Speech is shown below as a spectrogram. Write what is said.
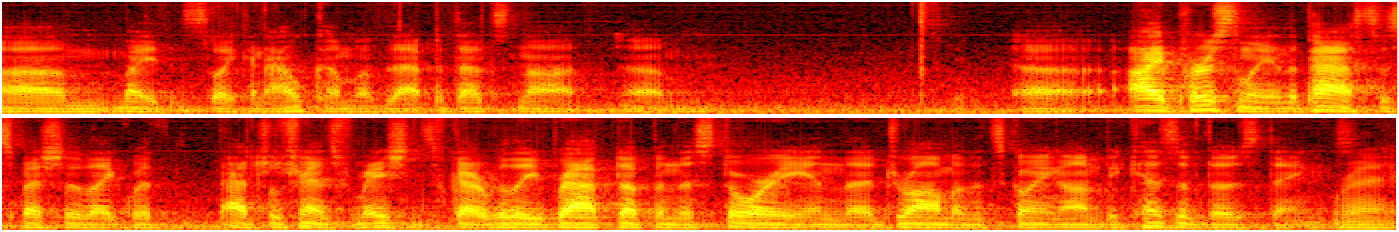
Um, might, it's like an outcome of that, but that's not. Um, uh, I personally, in the past, especially like with agile transformations, got really wrapped up in the story and the drama that's going on because of those things. Right.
